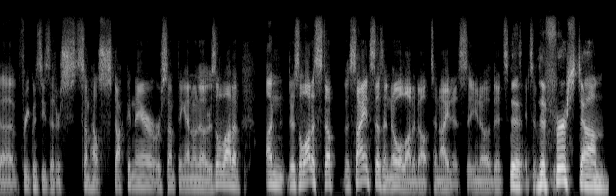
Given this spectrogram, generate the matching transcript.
uh, frequencies that are somehow stuck in there or something. I don't know. There's a lot of un, there's a lot of stuff. The science doesn't know a lot about tinnitus. You know, that's the it's a, the first um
